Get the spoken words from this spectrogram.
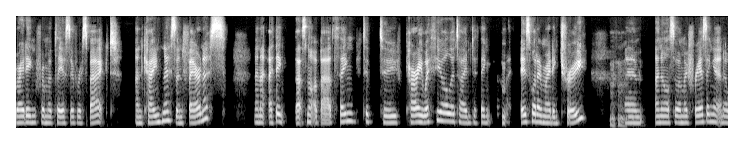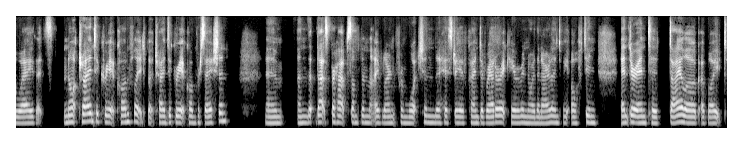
writing from a place of respect and kindness and fairness. And I, I think that's not a bad thing to to carry with you all the time to think is what I'm writing true? Mm-hmm. Um, and also am I phrasing it in a way that's not trying to create conflict but trying to create conversation? Um, and th- that's perhaps something that I've learned from watching the history of kind of rhetoric here in Northern Ireland. We often enter into dialogue about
